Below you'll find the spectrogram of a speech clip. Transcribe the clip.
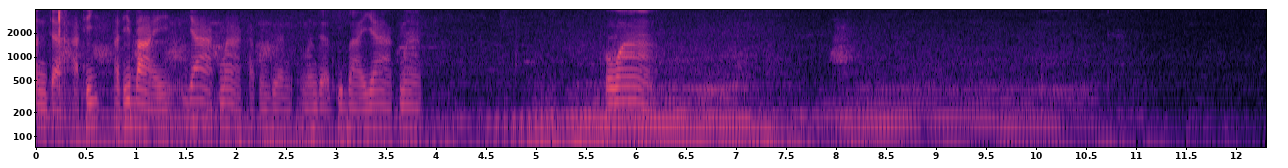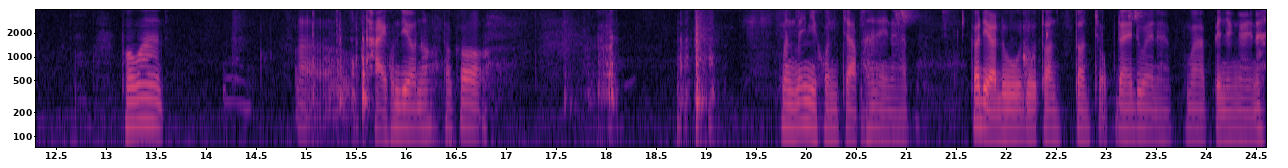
มันจะอธิอธิบายยากมากครับเพื่อนๆมันจะอธิบายยากมาก เพราะว่า เพราะว่าถ่ายคนเดียวเนาะแล้วก็ มันไม่มีคนจับให้นะครับ ก็เดี๋ยวดูดูตอนตอนจบได้ด้วยนะครับ ว่าเป็นยังไงนะ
